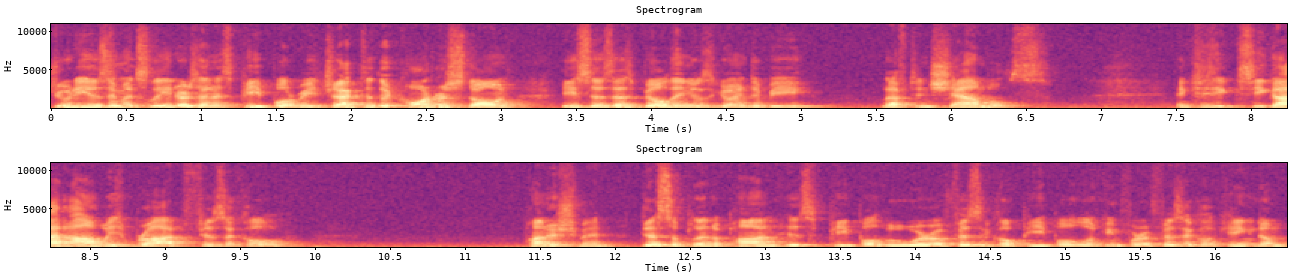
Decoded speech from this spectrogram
Judaism, its leaders, and its people rejected the cornerstone, he says this building is going to be left in shambles. And see, God always brought physical punishment, discipline upon his people who were a physical people, looking for a physical kingdom,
